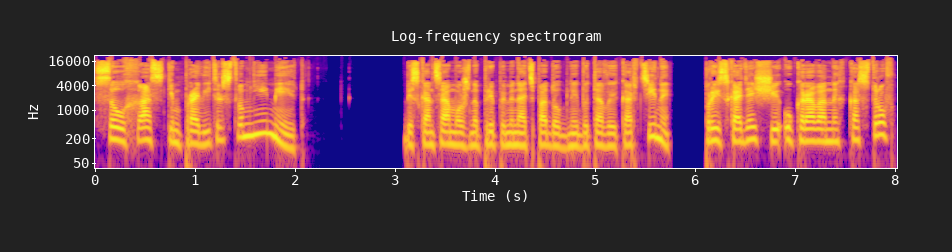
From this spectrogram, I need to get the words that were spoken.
с лхасским правительством не имеют, без конца можно припоминать подобные бытовые картины, происходящие у караванных костров,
